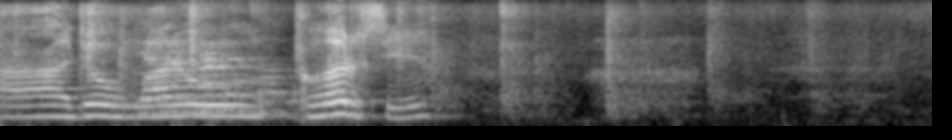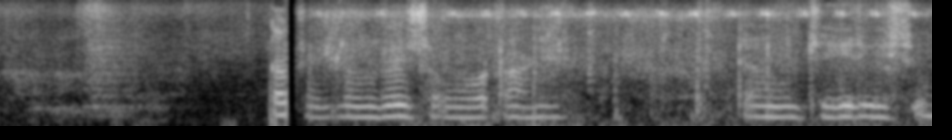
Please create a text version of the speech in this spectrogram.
આ જો, મારું ઘર છે. તમે ગામમાં ગામમાં જઈ રહી છું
